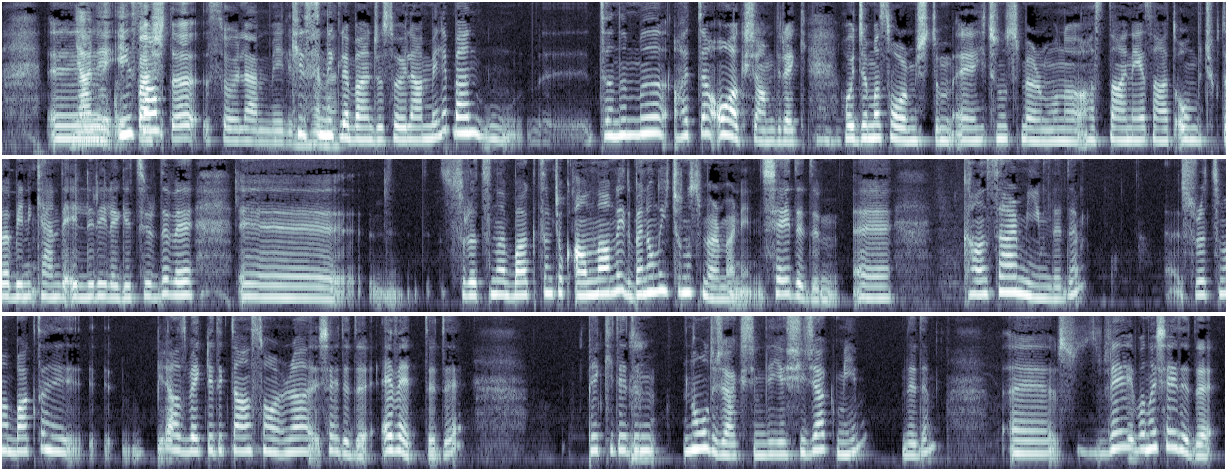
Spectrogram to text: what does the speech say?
Ee, Yani ilk insan başta söylenmeli kesinlikle bence söylenmeli. Ben e, tanımı hatta o akşam direkt hocama sormuştum. Ee, hiç unutmuyorum onu hastaneye saat on buçukta beni kendi elleriyle getirdi ve e, suratına baktım çok anlamlıydı. Ben onu hiç unutmuyorum örneğin. Şey dedim e, kanser miyim dedim. E, Suratıma baktı hani biraz bekledikten sonra şey dedi evet dedi. Peki dedim ne olacak şimdi yaşayacak mıyım dedim. E, ve bana şey dedi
